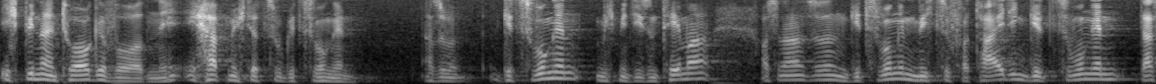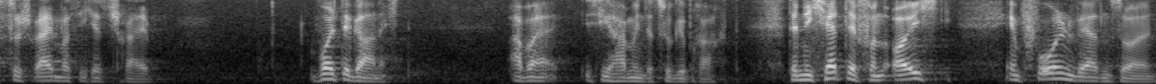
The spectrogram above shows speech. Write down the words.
Ich bin ein Tor geworden. Ihr habt mich dazu gezwungen. Also gezwungen, mich mit diesem Thema auseinanderzusetzen, gezwungen, mich zu verteidigen, gezwungen, das zu schreiben, was ich jetzt schreibe. Wollte gar nicht. Aber sie haben ihn dazu gebracht. Denn ich hätte von euch empfohlen werden sollen,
